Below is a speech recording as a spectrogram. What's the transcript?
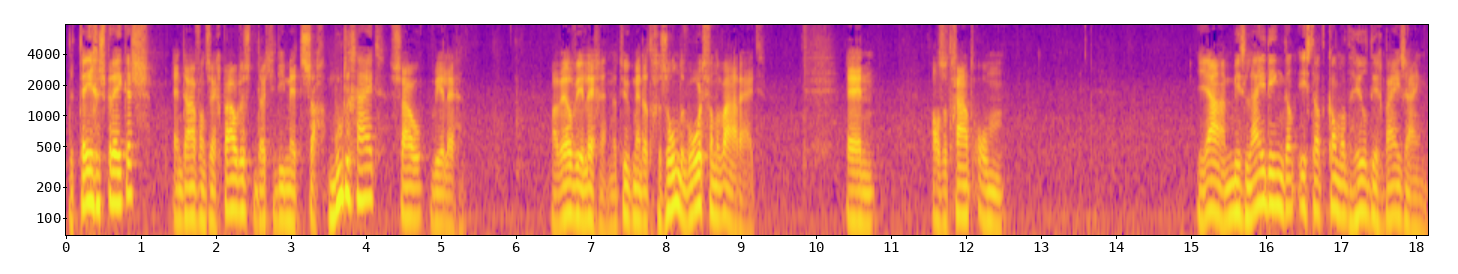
De tegensprekers, en daarvan zegt Paulus dat je die met zachtmoedigheid zou weerleggen. Maar wel weerleggen, natuurlijk met dat gezonde woord van de waarheid. En als het gaat om ja, misleiding, dan is dat, kan dat heel dichtbij zijn.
